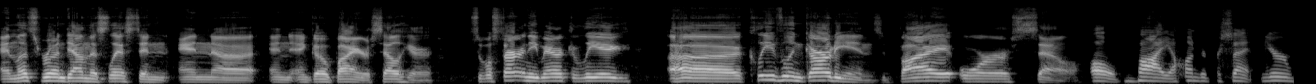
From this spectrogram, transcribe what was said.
and let's run down this list and and uh and and go buy or sell here. So we'll start in the american league. Uh cleveland guardians buy or sell? Oh buy a hundred percent. You're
